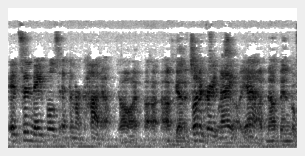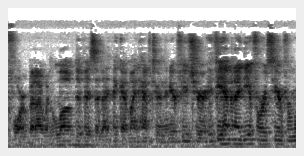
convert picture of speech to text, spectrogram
It's in Naples at the Mercado. Oh, I, to. What a great night, out. yeah. I've not been before, but I would love to visit. I think I might have to in the near future. If you have an idea for us here for more.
